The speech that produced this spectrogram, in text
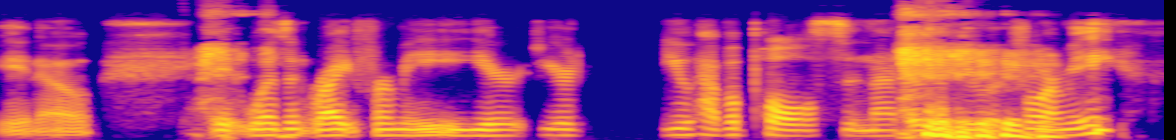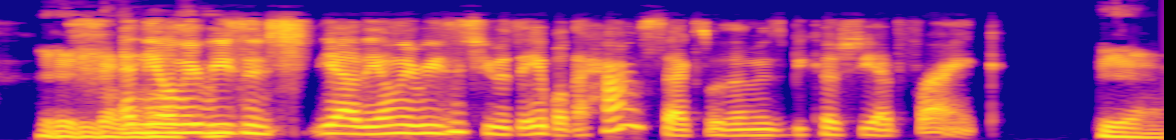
you know, it wasn't right for me. You're you're you have a pulse and that doesn't do it for me. You have a And the only reason, she, yeah, the only reason she was able to have sex with him is because she had Frank. Yeah.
